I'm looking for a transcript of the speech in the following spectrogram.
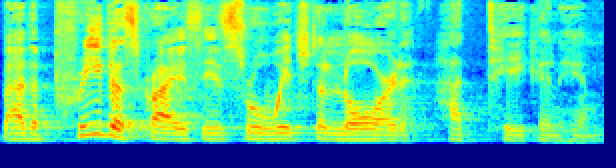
by the previous crisis through which the Lord had taken him.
